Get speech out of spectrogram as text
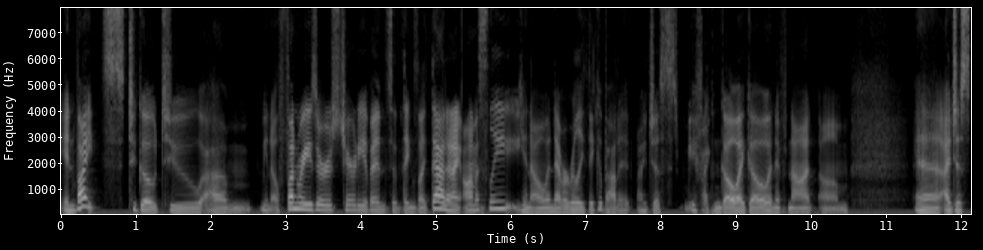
invites to go to um, you know fundraisers charity events and things like that and i honestly you know and never really think about it i just if i can go i go and if not um, uh, I just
